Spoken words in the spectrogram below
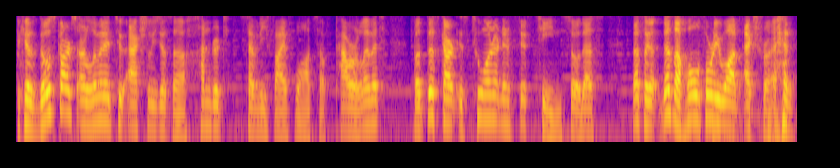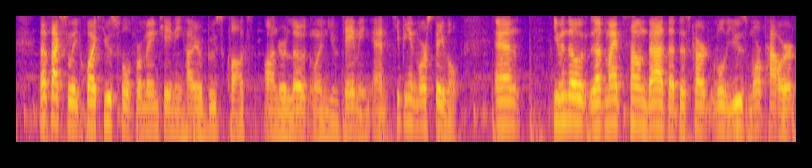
Because those cards are limited to actually just a 175 watts of power limit, but this card is 215, so that's that's a that's a whole 40 watt extra and that's actually quite useful for maintaining higher boost clocks under load when you're gaming and keeping it more stable. And even though that might sound bad that this card will use more power,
